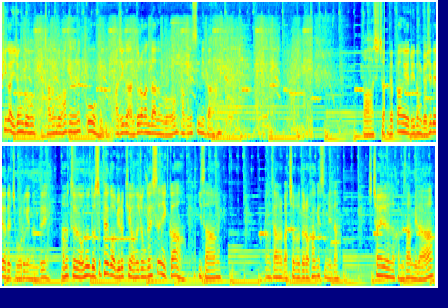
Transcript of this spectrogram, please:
피가 이 정도 다는 걸 확인을 했고 아직은 안 돌아간다는 거 확인했습니다. 와 진짜 몇 방에 리덕 몇이 돼야 될지 모르겠는데 아무튼 오늘도 스펙업 이렇게 어느 정도 했으니까 이상 영상을 마쳐보도록 하겠습니다. 시청해주셔서 감사합니다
